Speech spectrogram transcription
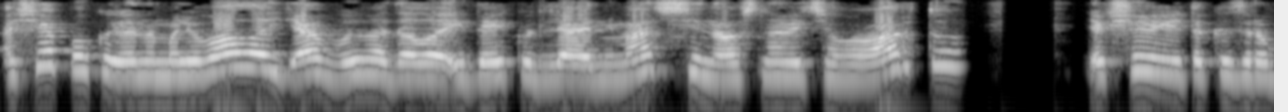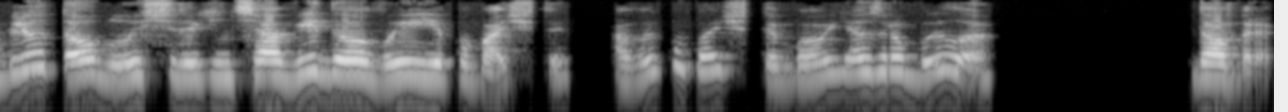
А ще, поки я намалювала, я вигадала ідейку для анімації на основі цього арту. Якщо я її таки зроблю, то ближче до кінця відео ви її побачите. А ви побачите, бо я зробила. Добре,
